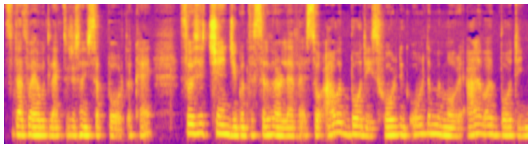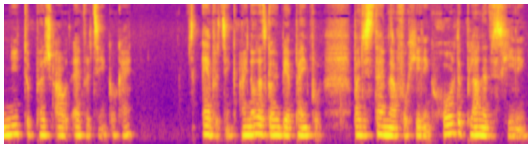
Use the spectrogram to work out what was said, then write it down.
So that's why I would like to just need support. Okay. So it's changing on the cellular level. So our body is holding all the memory. Our body need to purge out everything. Okay everything. I know that's going to be a painful, but it's time now for healing. Whole the planet is healing.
